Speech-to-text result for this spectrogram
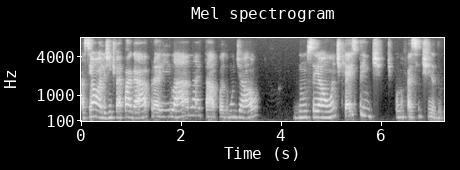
assim, olha, a gente vai pagar para ir lá na etapa do mundial não sei aonde, que é sprint. Tipo, não faz sentido.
